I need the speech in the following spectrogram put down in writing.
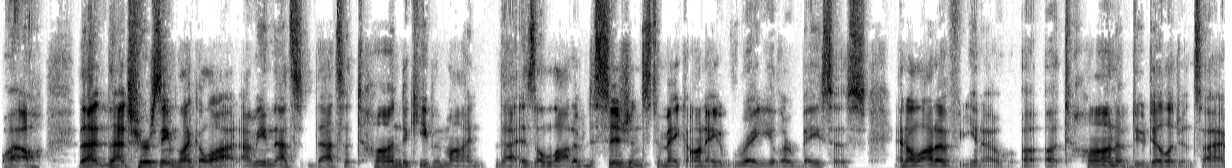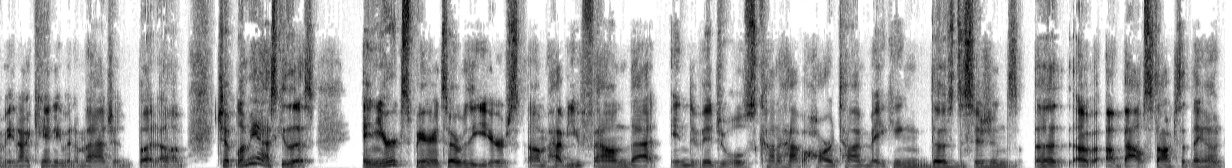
Wow. That that sure seems like a lot. I mean that's that's a ton to keep in mind. That is a lot of decisions to make on a regular basis and a lot of you know a, a ton of due diligence. I, I mean i can't even imagine. But um chip let me ask you this in your experience over the years, um, have you found that individuals kind of have a hard time making those decisions uh, about stocks that they own?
